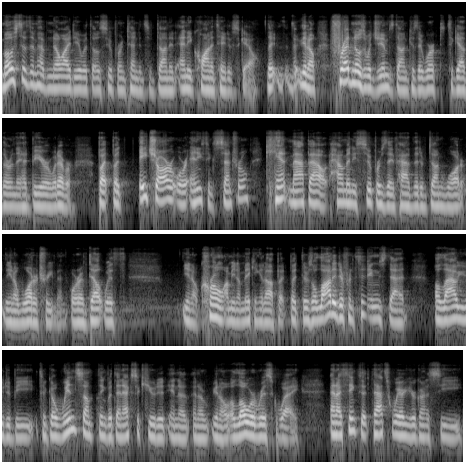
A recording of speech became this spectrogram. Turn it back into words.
Most of them have no idea what those superintendents have done at any quantitative scale. They, they you know, Fred knows what Jim's done because they worked together and they had beer or whatever. But but HR or anything central can't map out how many supers they've had that have done water, you know, water treatment or have dealt with, you know, chrome. I mean, I'm making it up, but but there's a lot of different things that allow you to be to go win something but then execute it in a in a you know a lower risk way and i think that that's where you're going to see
